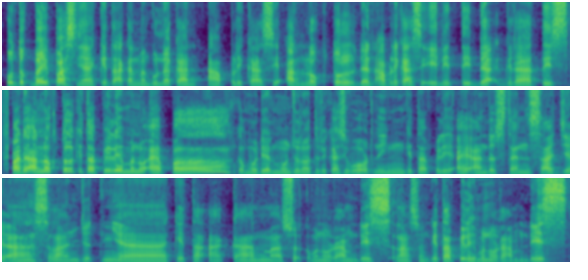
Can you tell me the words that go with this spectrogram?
Untuk bypassnya kita akan menggunakan aplikasi Unlock Tool dan aplikasi ini tidak gratis. Pada Unlock Tool kita pilih menu Apple, kemudian muncul notifikasi warning, kita pilih I understand saja. Selanjutnya kita akan masuk ke menu Ramdis, langsung kita pilih menu Ramdis.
